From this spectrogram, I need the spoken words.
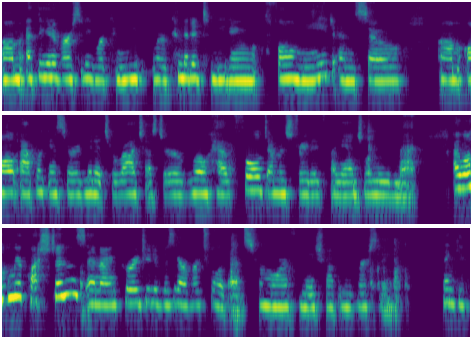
Um, at the university, we're, we're, committed to meeting full need, and so um, all applicants are admitted to Rochester will have full demonstrated financial need met. I welcome your questions, and I encourage you to visit our virtual events for more information about the university. Thank you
